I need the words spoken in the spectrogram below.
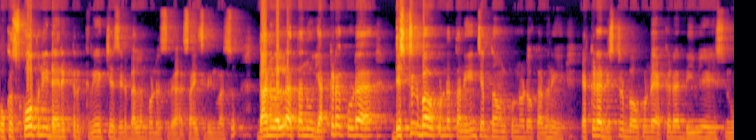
ఒక స్కోప్ని డైరెక్టర్ క్రియేట్ చేశాడు బెల్లంకొండ సాయి శ్రీనివాస్. దానివల్ల తను ఎక్కడ కూడా డిస్టర్బ్ అవ్వకుండా తను ఏం చెప్దాం అనుకున్నాడో కథని ఎక్కడ డిస్టర్బ్ అవ్వకుండా ఎక్కడ డీవియేషను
